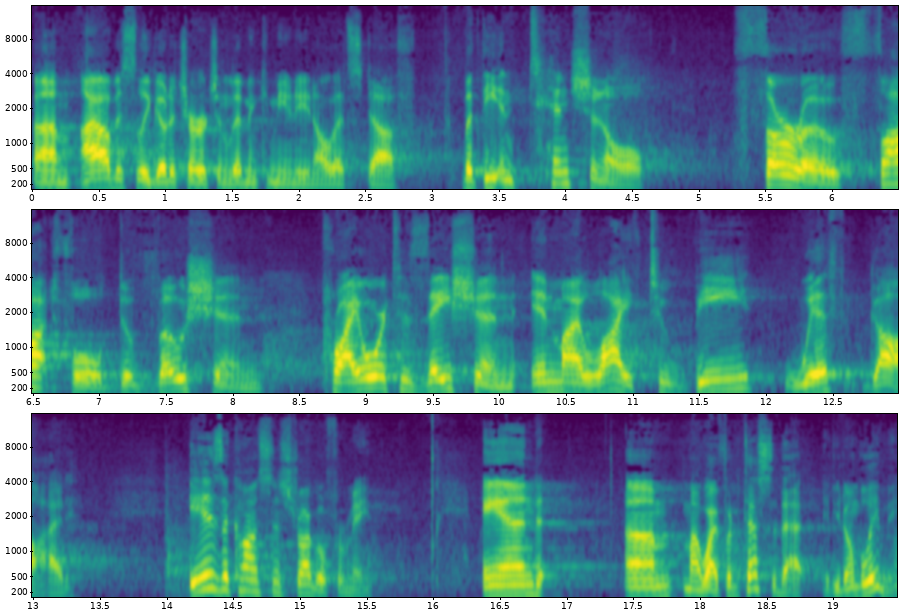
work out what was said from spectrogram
Um, I obviously go to church and live in community and all that stuff but the intentional, thorough, thoughtful devotion, prioritization in my life to be with God is a constant struggle for me. And um, my wife would attest to that, if you don't believe me.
